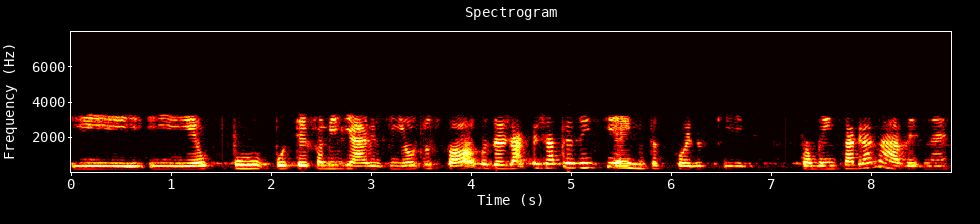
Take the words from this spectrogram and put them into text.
E, e eu, por, por ter familiares em outros povos, eu já, já presenciei muitas coisas que são bem desagradáveis, né?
